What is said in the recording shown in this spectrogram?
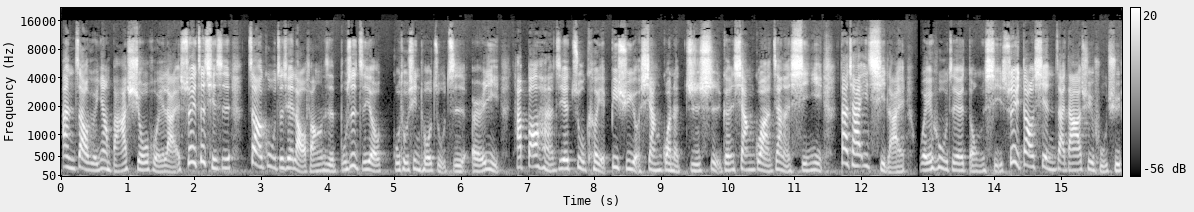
按照原样把它修回来。所以这其实照顾这些老房子，不是只有国土信托组织而已，它包含了这些住客也必须有相关的知识跟相关这样的心意，大家一起来维护这些东西。所以到现在，大家去湖区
